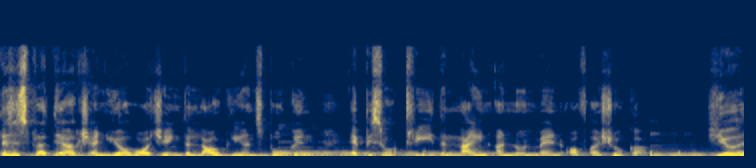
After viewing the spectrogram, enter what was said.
This is Pratyaksh, and you're watching the Loudly Unspoken, Episode 3 The Nine Unknown Men of Ashoka, here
